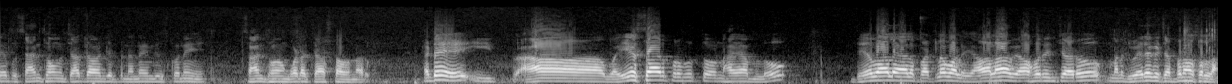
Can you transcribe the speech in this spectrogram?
రేపు శాంతిహోమం చేద్దామని చెప్పి నిర్ణయం తీసుకొని శాంతిహోమం కూడా చేస్తూ ఉన్నారు. అంటే ఈ ఆ వైఎస్ఆర్ ప్రభుత్వం హయాంలో దేవాలయాల పట్ల వాళ్ళు ఎలా వ్యవహరించారో మనకు వేరేగా చెప్పనవసరంలా.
